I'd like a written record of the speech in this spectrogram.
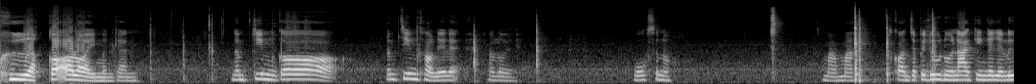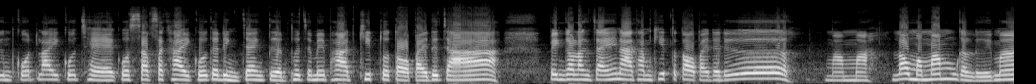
เผือกก็อร่อยเหมือนกัน น้ำจิ้มก็น้ำจิ้มเขานี่แหละ อร่อยโวกสนอมามาก่อนจะไปดูหนูนากินก็อย่าลืมกดไลค์ กดแชร์ กดซับสไครต์กดกระดิ่งแจ้งเตือนเพื่อจะไม่พลาดคลิปตัวต่อไปเด้อจ้า เป็นกำลังใจให้นาทำคลิปต่อๆไปเด้อเด้อ มามาเล่ามามั่มกันเลยมา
